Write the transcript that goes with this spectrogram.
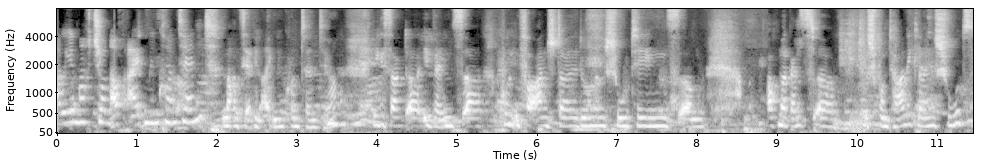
Aber ihr macht schon auch eigenen Content? Wir machen sehr viel eigenen Content, ja. Wie gesagt, äh, Events, äh, Kundenveranstaltungen, Shootings, ähm, auch mal ganz äh, spontane kleine Shoots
